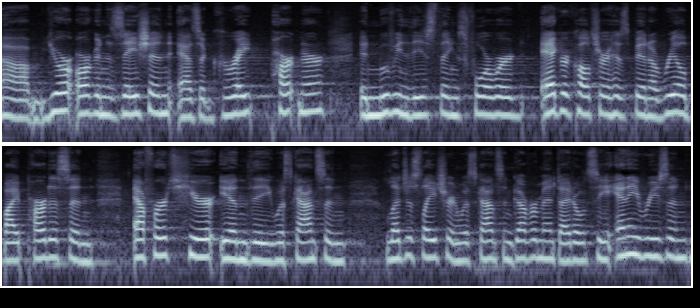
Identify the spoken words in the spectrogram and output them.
um, your organization as a great partner in moving these things forward. Agriculture has been a real bipartisan effort here in the Wisconsin legislature and Wisconsin government. I don't see any reason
